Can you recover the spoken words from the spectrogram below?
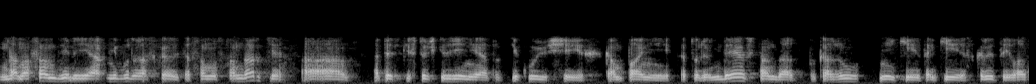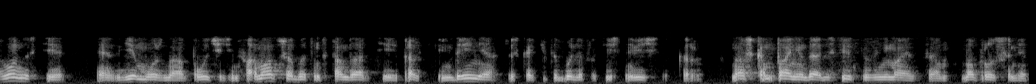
Да, на самом деле я не буду рассказывать о самом стандарте, а опять-таки с точки зрения практикующих компаний, которые внедряют стандарт, покажу некие такие скрытые возможности, э, где можно получить информацию об этом стандарте, практике внедрения, то есть какие-то более практичные вещи скажу. Наша компания, да, действительно занимается вопросами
